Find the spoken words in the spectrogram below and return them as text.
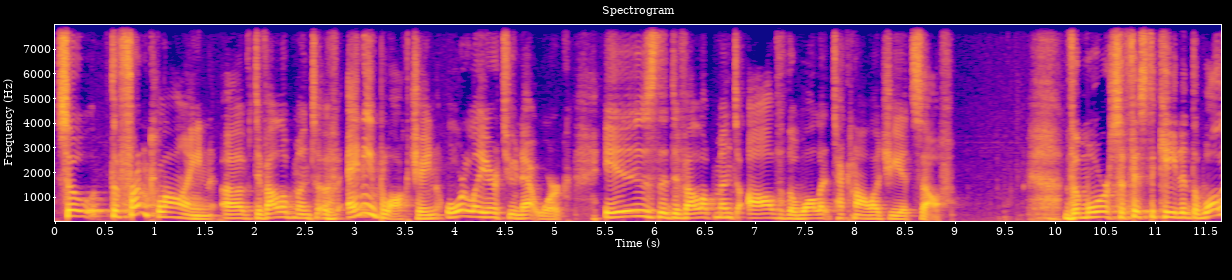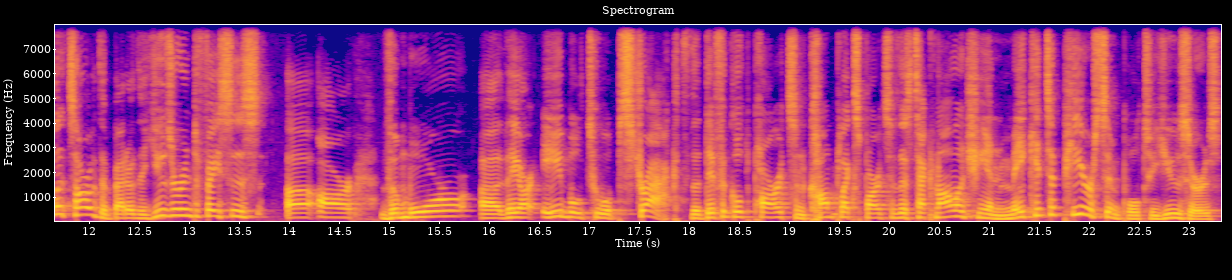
So the front line of development of any blockchain or layer 2 network is the development of the wallet technology itself. The more sophisticated the wallets are, the better the user interfaces uh, are, the more uh, they are able to abstract the difficult parts and complex parts of this technology and make it appear simple to users,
